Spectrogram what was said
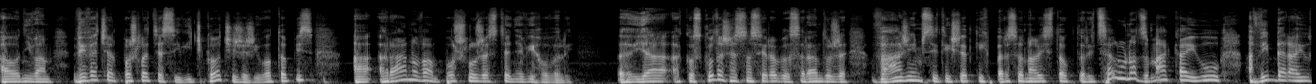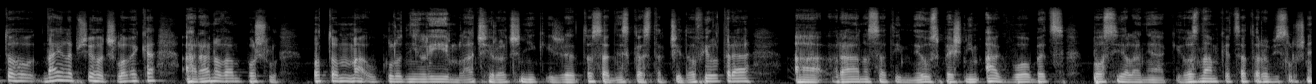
a oni vám, vy večer pošlete sivičko, čiže životopis a ráno vám pošlu, že ste nevyhoveli ja ako skutočne som si robil srandu, že vážim si tých všetkých personalistov, ktorí celú noc makajú a vyberajú toho najlepšieho človeka a ráno vám pošlu. Potom ma ukludnili mladší ročníky, že to sa dneska strčí do filtra a ráno sa tým neúspešným, ak vôbec, posiela nejaký oznám, keď sa to robí slušne,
